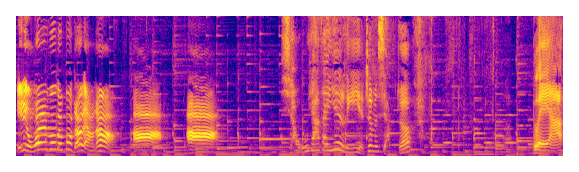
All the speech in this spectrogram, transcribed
一定威风的不得了呢！啊啊！小乌鸦在夜里也这么想着。对呀、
